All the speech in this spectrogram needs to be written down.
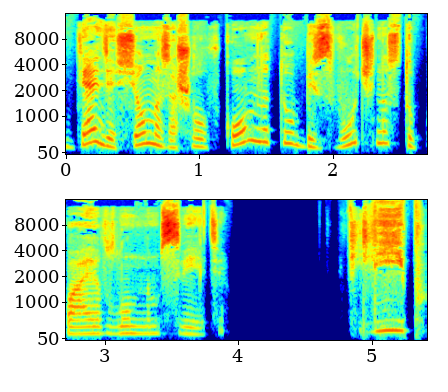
Дядя Сёма зашел в комнату, беззвучно ступая в лунном свете. «Филипп!»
